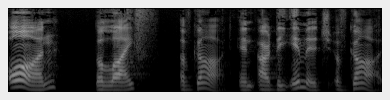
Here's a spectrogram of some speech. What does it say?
on the life of God and are the image of God.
